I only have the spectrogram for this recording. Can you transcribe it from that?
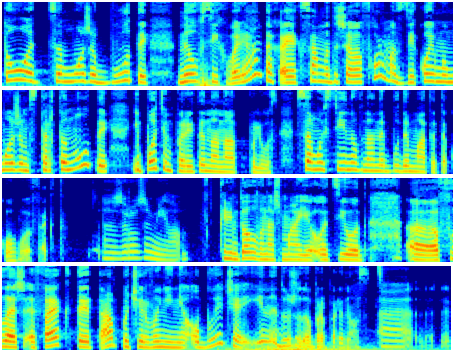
то це може бути не у всіх варіантах, а як саме дешева форма, з якої ми можемо стартанути і потім перейти на надплюс. Самостійно вона не буде мати такого ефекту. Зрозуміло. Крім того, вона ж має оці от е, флеш-ефекти та почервоніння обличчя і не дуже добре переноситься. Е,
